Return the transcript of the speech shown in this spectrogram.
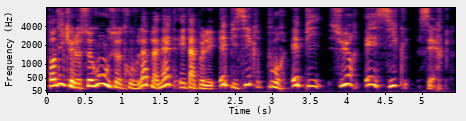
tandis que le second où se trouve la planète est appelé épicycle pour épi sur et cycle cercle.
